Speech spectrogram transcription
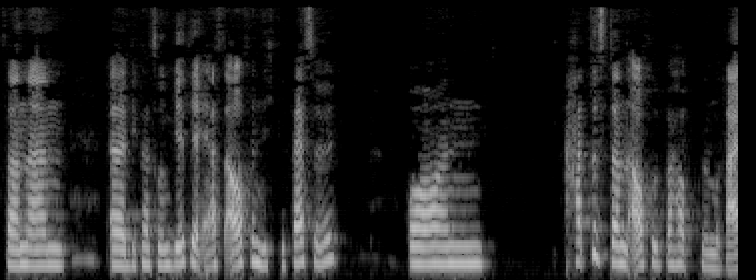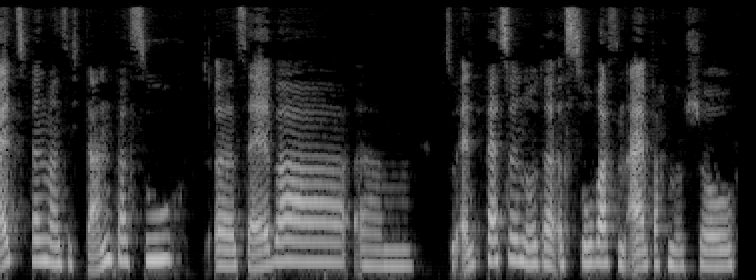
sondern äh, die Person wird ja erst aufwendig gefesselt. Und hat es dann auch überhaupt einen Reiz, wenn man sich dann versucht, äh, selber ähm, zu entfesseln oder ist sowas dann einfach eine Show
